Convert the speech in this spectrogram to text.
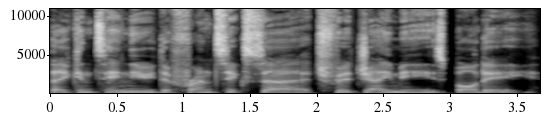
they continued a frantic search for Jamie's body.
